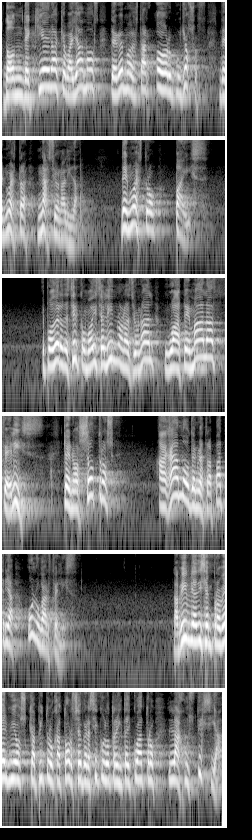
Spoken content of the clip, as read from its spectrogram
Donde quiera que vayamos, debemos estar orgullosos de nuestra nacionalidad, de nuestro país. Y poder decir, como dice el himno nacional, Guatemala feliz que nosotros hagamos de nuestra patria un lugar feliz. La Biblia dice en Proverbios capítulo 14, versículo 34, la justicia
